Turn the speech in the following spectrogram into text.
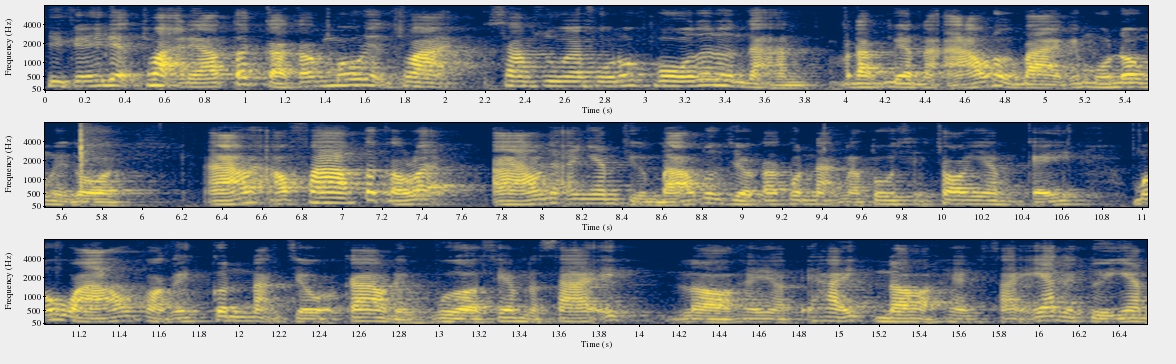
Thì cái điện thoại này tất cả các mẫu điện thoại Samsung iPhone Oppo rất đơn giản. Và đặc biệt là áo đổi bài cái mùa đông này rồi áo áo phao tất cả các loại áo nhá. Anh em chỉ cần báo tôi chiều cao cân nặng là tôi sẽ cho anh em cái mẫu áo và cái cân nặng chiều cao để vừa xem là size XL hay là 2XL hay size S thì tùy anh em.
